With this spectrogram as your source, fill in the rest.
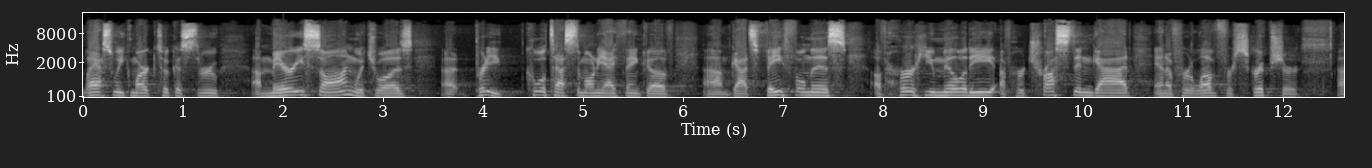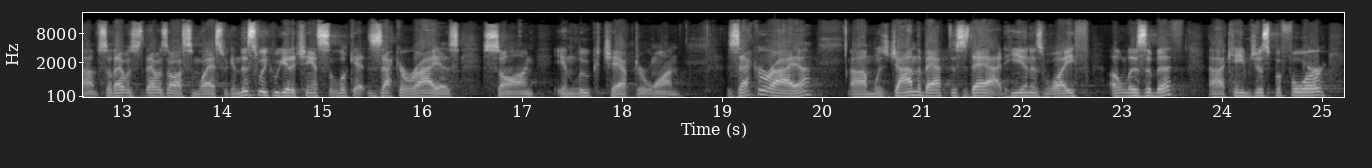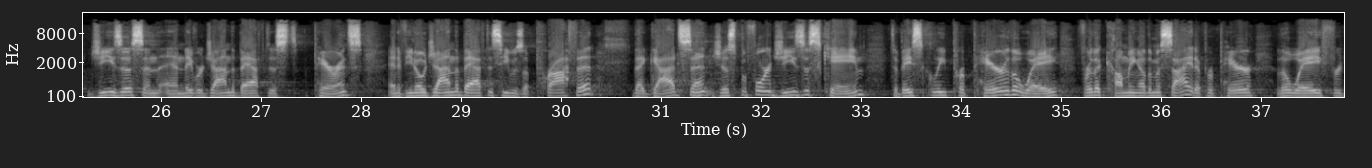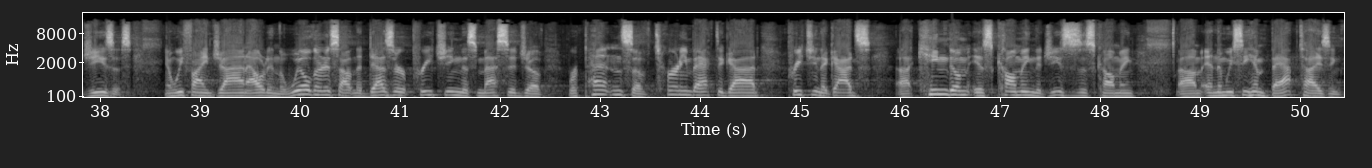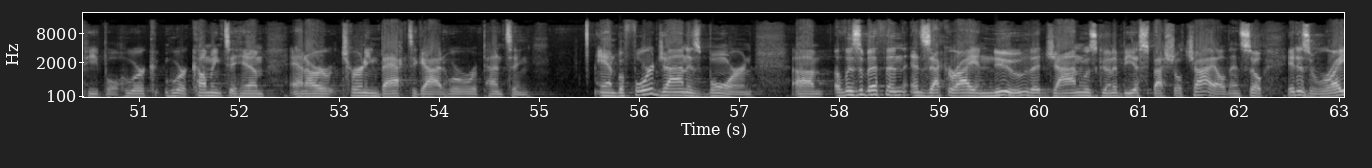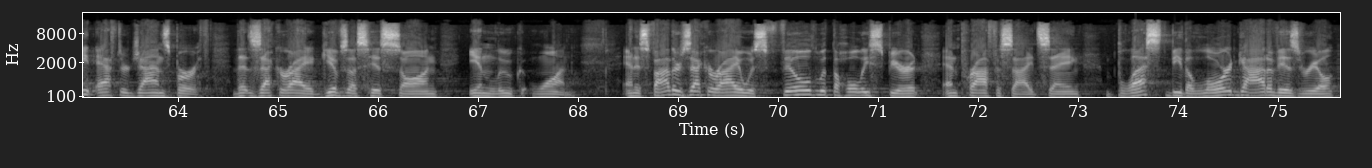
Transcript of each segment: Last week, Mark took us through a Mary's song, which was a pretty cool testimony, I think, of um, God's faithfulness, of her humility, of her trust in God, and of her love for Scripture. Um, so that was, that was awesome last week. And this week, we get a chance to look at Zechariah's song in Luke chapter 1. Zechariah um, was John the Baptist's dad. He and his wife, Elizabeth, uh, came just before Jesus, and, and they were John the Baptist's parents. And if you know John the Baptist, he was a prophet that God sent just before Jesus came to basically prepare the way for the coming of the Messiah, to prepare the way for Jesus. And we find John out in the wilderness, out in the desert, preaching this message of repentance, of turning back to God, preaching that God's uh, kingdom is coming, that Jesus is coming. Um, and then we see him baptizing people who are, who are coming to him and are turning back to God, who are repenting. And before John is born, um, Elizabeth and, and Zechariah knew that John was going to be a special child. And so it is right after John's birth that Zechariah gives us his song in Luke 1. And his father Zechariah was filled with the Holy Spirit and prophesied, saying, Blessed be the Lord God of Israel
